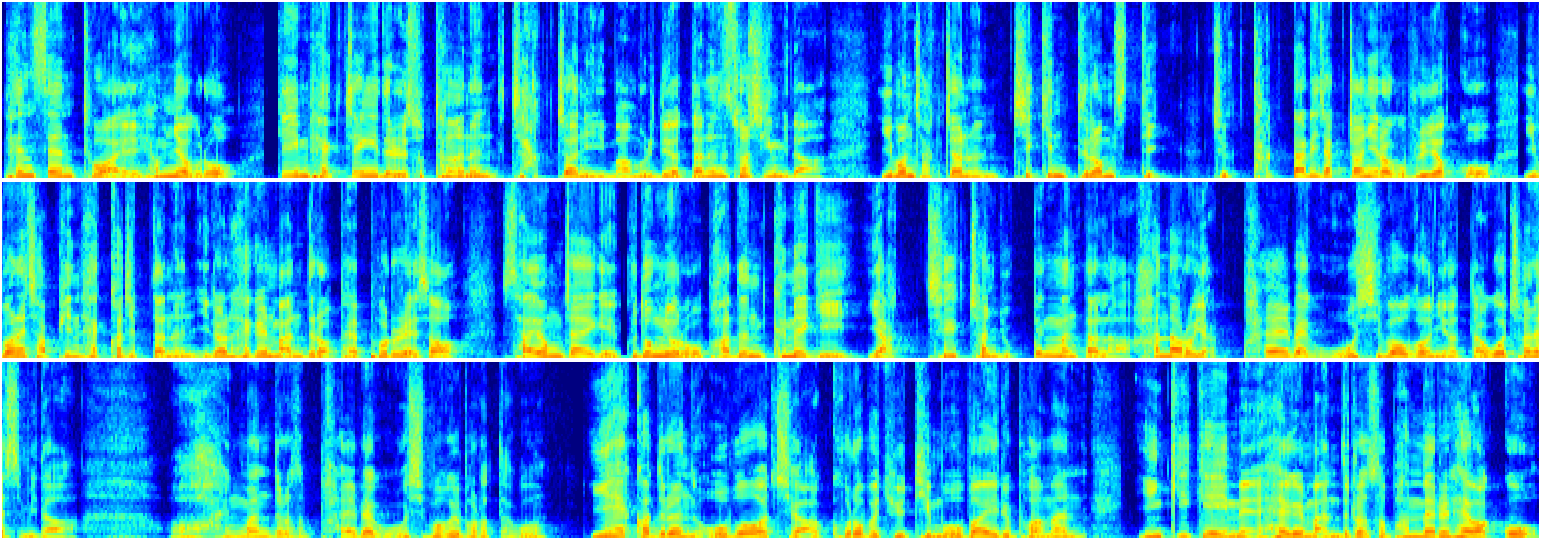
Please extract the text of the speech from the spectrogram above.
텐센트와의 협력으로 게임 핵쟁이들을 소탕하는 작전이 마무리되었다는 소식입니다. 이번 작전은 chicken drumstick, 즉 닭다리 작전이라고 불렸고 이번에 잡힌 해커 집단은 이런 핵을 만들어 배포를 해서 사용자에게 구독료로 받은 금액이 약 7,600만 달러, 한화로 약 850억 원이었다고 전했습니다. 어, 핵 만들어서 850억을 벌었다고? 이 해커들은 Overwatch와 Call of Duty Mobile을 포함한 인기 게임에 핵을 만들어서 판매를 해왔고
